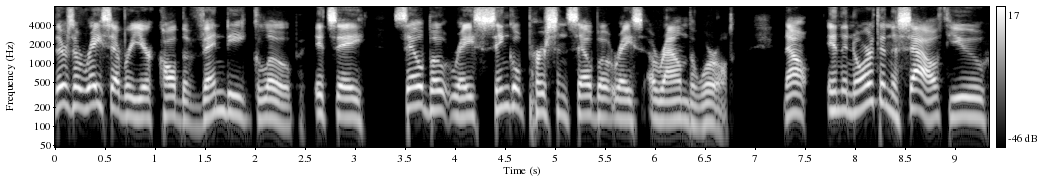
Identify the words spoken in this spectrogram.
There's a race every year called the Vendée Globe. It's a sailboat race, single person sailboat race around the world. Now, in the north and the south, you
